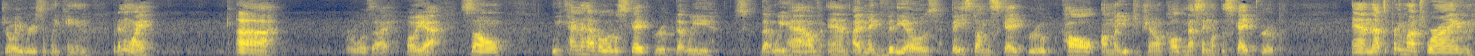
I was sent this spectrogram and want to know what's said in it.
Joey recently came. But anyway, uh, where was I? Oh yeah. So we kind of have a little Skype group that we that we have, and I make videos based on the Skype group call on my YouTube channel called Messing with the Skype Group, and that's pretty much where I'm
